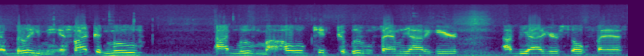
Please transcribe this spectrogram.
uh, believe me, if I could move, I'd move my whole kid caboodle family out of here. I'd be out of here so fast.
